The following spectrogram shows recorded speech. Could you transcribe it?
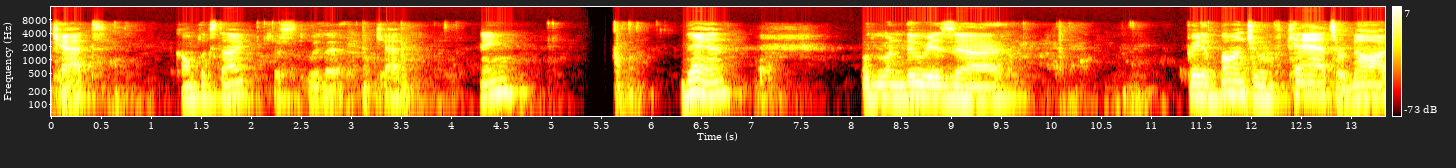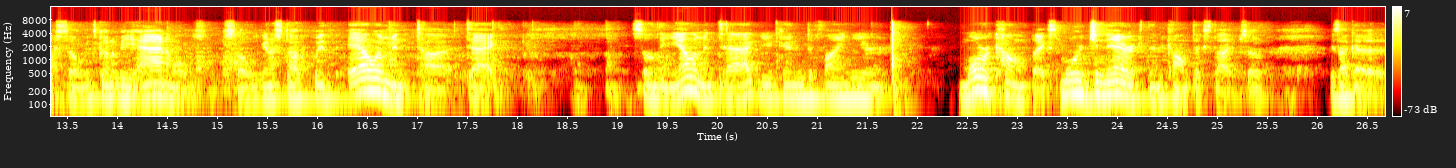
cat complex type just with a cat name. Then what we want to do is uh, create a bunch of cats or dogs so it's gonna be animals. So we're gonna start with element tag. So the element tag you can define here more complex more generic than complex type. So it's like a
